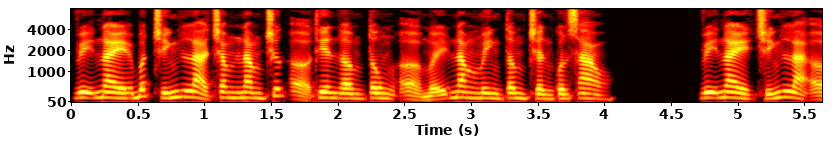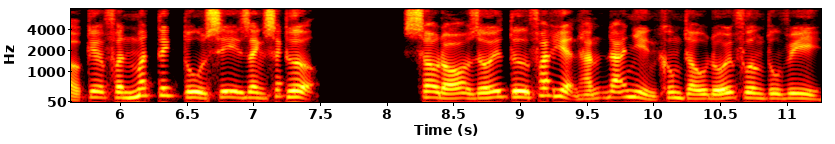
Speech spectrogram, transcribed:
Vị này bất chính là trăm năm trước ở thiên âm tông ở mấy năm minh tâm chân quân sao. Vị này chính là ở kia phân mất tích tu sĩ danh sách thượng. Sau đó giới tư phát hiện hắn đã nhìn không thấu đối phương tu vi.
